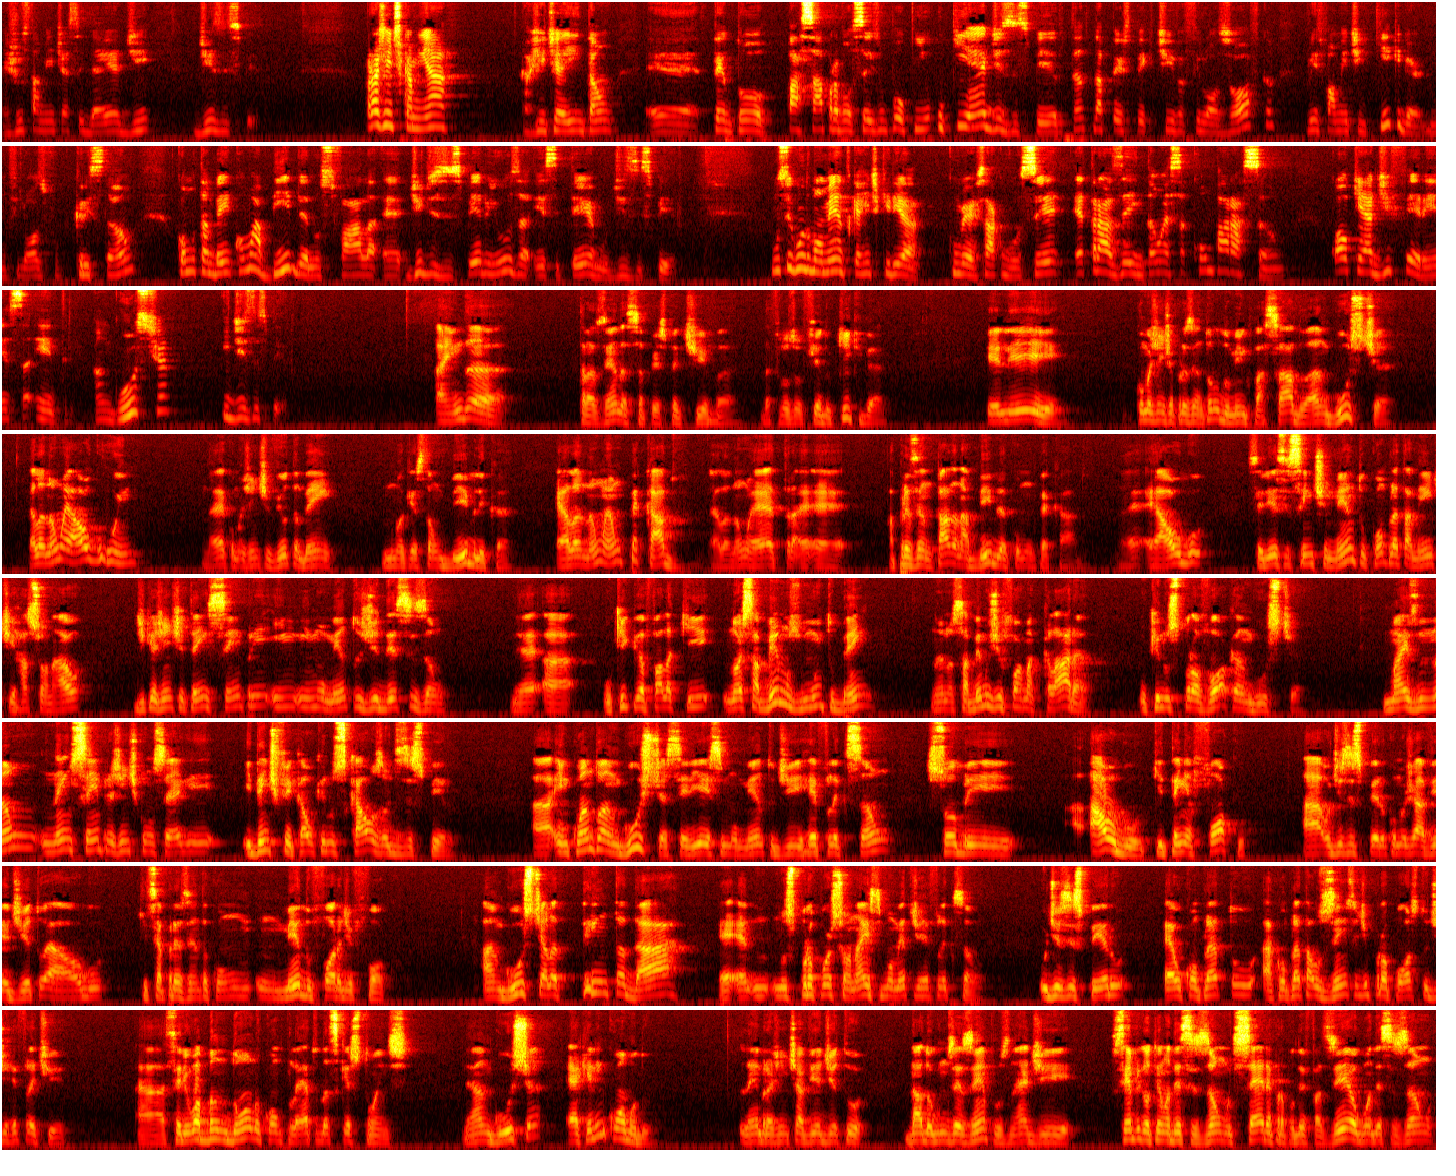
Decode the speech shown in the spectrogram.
É justamente essa ideia de desespero. Para a gente caminhar, a gente aí então é, tentou passar para vocês um pouquinho o que é desespero, tanto da perspectiva filosófica, principalmente em Kierkegaard, um filósofo cristão, como também como a Bíblia nos fala é, de desespero e usa esse termo desespero. Um segundo momento que a gente queria conversar com você é trazer então essa comparação qual que é a diferença entre angústia e desespero. Ainda trazendo essa perspectiva da filosofia do Kierkegaard, ele, como a gente apresentou no domingo passado, a angústia, ela não é algo ruim, né? Como a gente viu também numa questão bíblica, ela não é um pecado, ela não é, é, é apresentada na Bíblia como um pecado, né? é algo seria esse sentimento completamente irracional de que a gente tem sempre em, em momentos de decisão. Né? Ah, o Kierkegaard fala que nós sabemos muito bem, né? nós sabemos de forma clara o que nos provoca angústia, mas não nem sempre a gente consegue identificar o que nos causa o desespero. Ah, enquanto a angústia seria esse momento de reflexão sobre algo que tenha foco, o desespero, como já havia dito, é algo que se apresenta com um, um medo fora de foco. A angústia ela tenta dar, é, é, nos proporcionar esse momento de reflexão. O desespero é o completo, a completa ausência de propósito de refletir. uh, seria o abandono completo das questões. Né? A angústia é aquele incômodo. Lembra, a gente havia dito, dado alguns exemplos, né, de sempre que eu tenho uma decisão muito séria para poder fazer, alguma decisão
